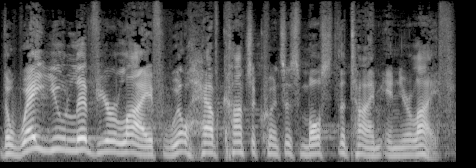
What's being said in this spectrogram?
the way you live your life will have consequences most of the time in your life.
